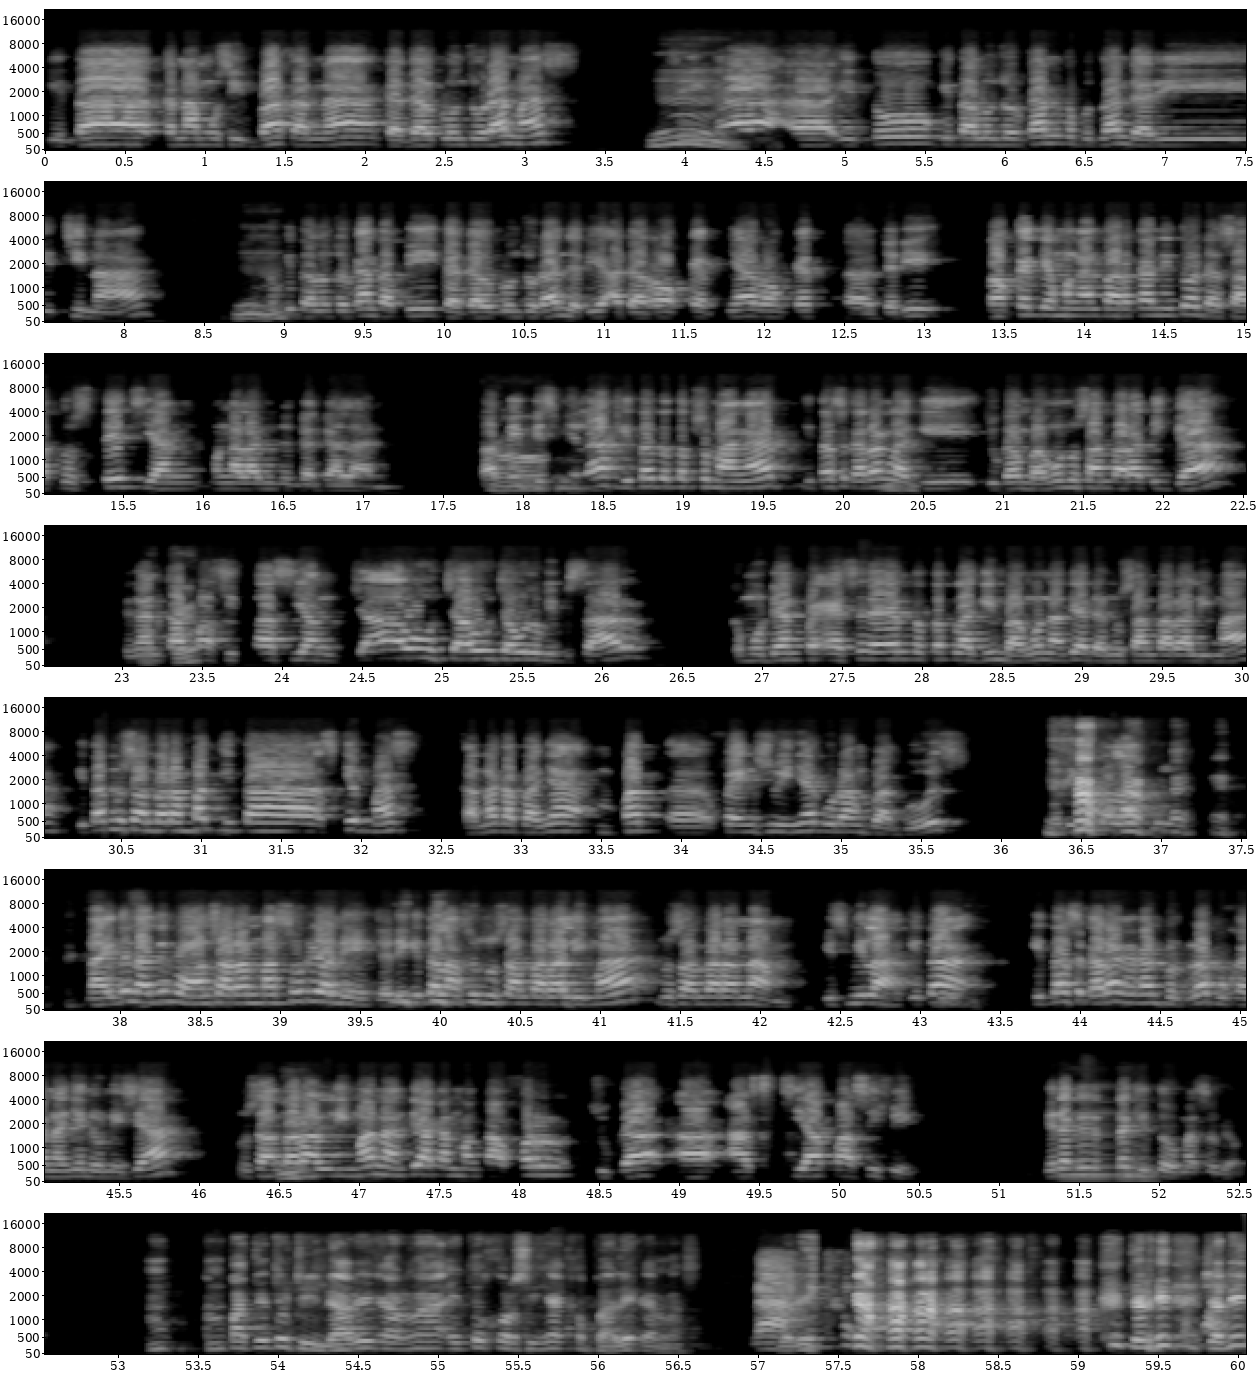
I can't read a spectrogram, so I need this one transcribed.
kita kena musibah karena gagal peluncuran, Mas. Hmm. Sehingga uh, itu kita luncurkan kebetulan dari Cina. Hmm. Itu kita luncurkan tapi gagal peluncuran jadi ada roketnya, roket uh, jadi roket yang mengantarkan itu ada satu stage yang mengalami kegagalan. Tapi oh. Bismillah kita tetap semangat. Kita sekarang hmm. lagi juga membangun Nusantara 3 dengan okay. kapasitas yang jauh jauh jauh lebih besar. Kemudian PSN tetap lagi membangun nanti ada Nusantara 5. Kita Nusantara 4 kita skip Mas karena katanya 4 uh, feng shui-nya kurang bagus. Jadi kita langsung Nah itu nanti mohon saran Mas Suryo nih. Jadi kita langsung Nusantara 5, Nusantara 6. Bismillah, kita kita sekarang akan bergerak bukan hanya Indonesia, Nusantara hmm. 5 nanti akan mengcover juga uh, Asia Pasifik. Kira-kira hmm. gitu Mas Suryo. Empat itu dihindari karena itu kursinya kebalik kan Mas. Nah, jadi, itu. jadi jadi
